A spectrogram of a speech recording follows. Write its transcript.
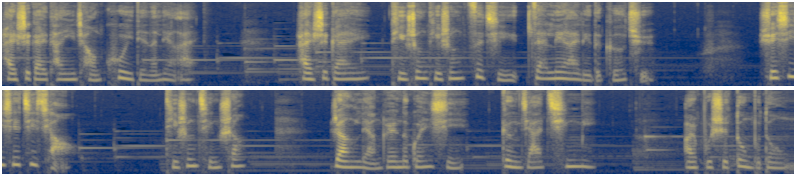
还是该谈一场酷一点的恋爱，还是该提升提升自己在恋爱里的格局，学习一些技巧，提升情商，让两个人的关系更加亲密，而不是动不动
